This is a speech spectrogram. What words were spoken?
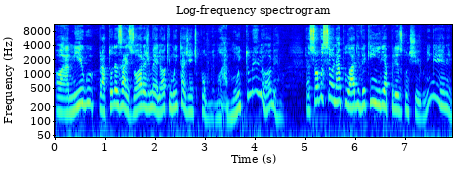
ó, amigo para todas as horas, melhor que muita gente. Pô, muito melhor, meu irmão. É só você olhar pro lado e ver quem iria preso contigo. Ninguém, né?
